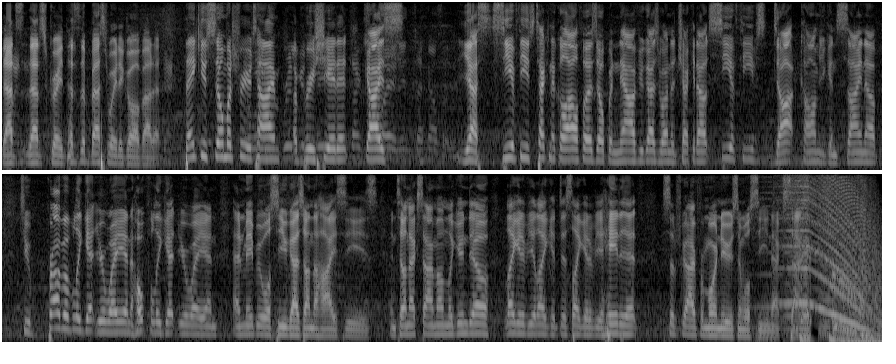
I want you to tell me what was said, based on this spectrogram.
That's that's great. That's the best way to go about it. Thank you so much for your time. Really Appreciate it, guys. Yes, Sea of Thieves Technical Alpha is open now. If you guys want to check it out, seaofthieves.com. You can sign up to probably get your way in, hopefully get your way in, and maybe we'll see you guys on the high seas. Until next time, I'm Legundo. Like it if you like it, dislike it if you hate it. Subscribe for more news, and we'll see you next time.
